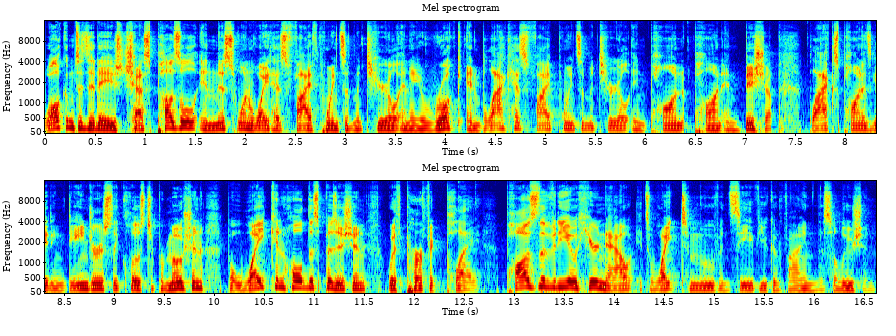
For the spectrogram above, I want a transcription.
Welcome to today's chess puzzle. In this one, white has five points of material in a rook, and black has five points of material in pawn, pawn, and bishop. Black's pawn is getting dangerously close to promotion, but white can hold this position with perfect play. Pause the video here now. It's white to move and see if you can find the solution.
